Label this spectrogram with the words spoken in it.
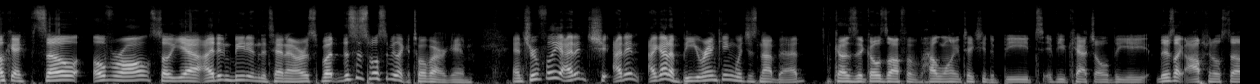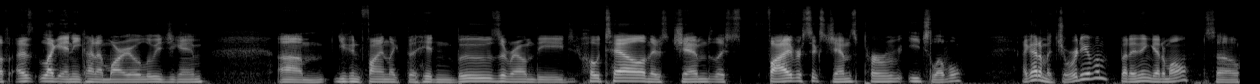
Okay, so overall, so yeah, I didn't beat it in the ten hours, but this is supposed to be like a twelve-hour game. And truthfully, I didn't, I didn't, I got a B ranking, which is not bad because it goes off of how long it takes you to beat. If you catch all the, there's like optional stuff as like any kind of Mario Luigi game. Um, you can find like the hidden booze around the hotel, and there's gems, like five or six gems per each level. I got a majority of them, but I didn't get them all. So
